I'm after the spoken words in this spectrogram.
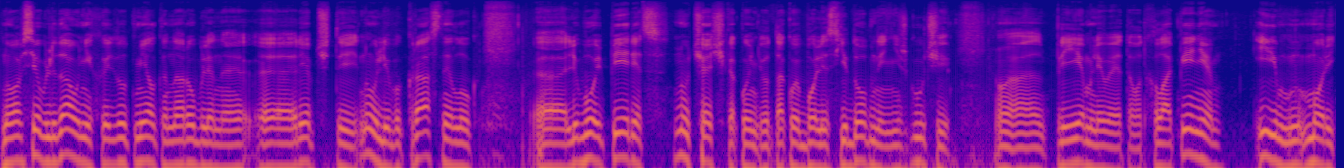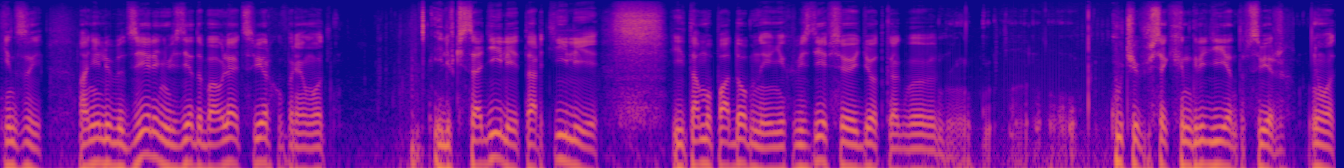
Но во все блюда у них идут мелко нарубленные э, репчатый, ну, либо красный лук, э, любой перец, ну, чаще какой-нибудь вот такой более съедобный, не жгучий, э, приемлемый. Это вот халапеньо и море кинзы. Они любят зелень, везде добавлять сверху прям вот или в кисадилии, тортильи и тому подобное. У них везде все идет как бы куча всяких ингредиентов свежих. Вот.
